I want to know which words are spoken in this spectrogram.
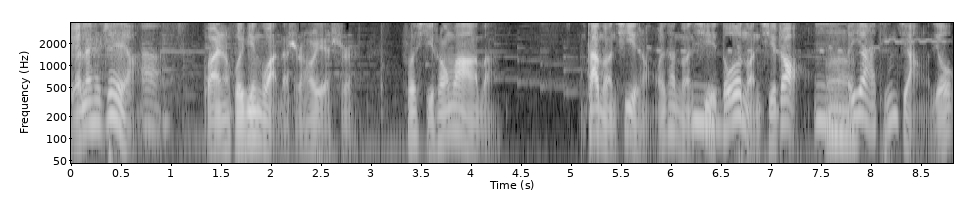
原来是这样。晚上回宾馆的时候也是，说洗双袜子。打暖气上，我一看暖气都有暖气罩，哎呀，挺讲究。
